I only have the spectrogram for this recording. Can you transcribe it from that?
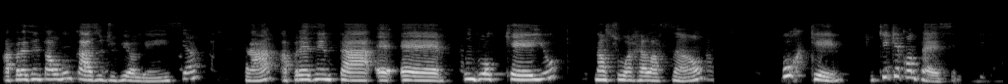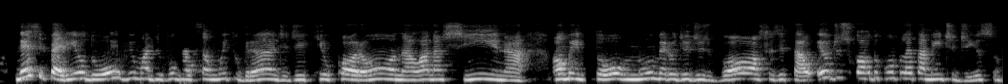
apresentar algum caso de violência, tá? Apresentar é, é, um bloqueio na sua relação. Por quê? O que, que acontece? Nesse período, houve uma divulgação muito grande de que o corona lá na China aumentou o número de divórcios e tal. Eu discordo completamente disso.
